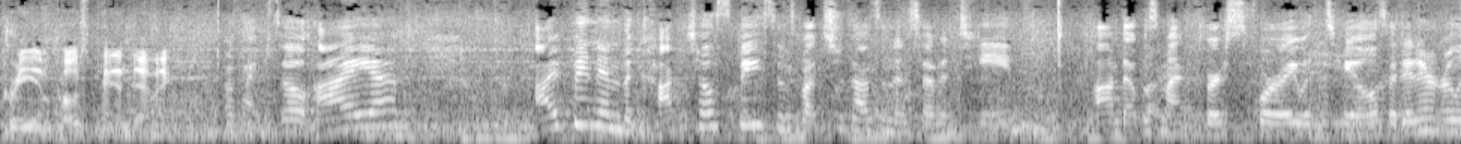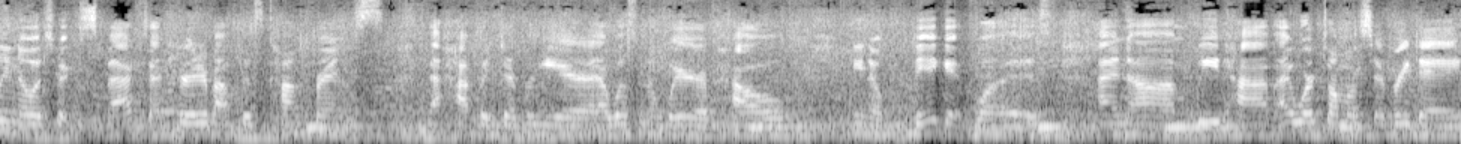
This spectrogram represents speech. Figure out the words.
pre and post pandemic. Okay, so I. Uh, I've been in the cocktail space since about 2017. Um, that was my first foray with Tales. I didn't really know what to expect. I heard about this conference that happened every year. I wasn't aware of how, you know, big it was. And um, we'd have, I worked almost every day.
